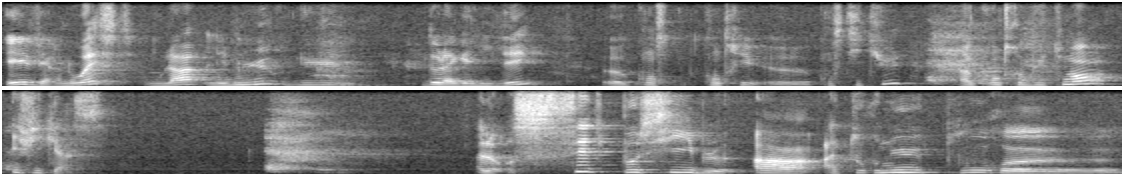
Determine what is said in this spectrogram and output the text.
et vers l'ouest, où là, les murs de la Galilée euh, euh, constituent un contrebutement efficace. Alors, c'est possible à, à Tournu pour, euh,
